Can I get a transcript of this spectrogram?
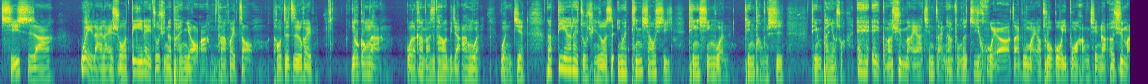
其实啊，未来来说，第一类族群的朋友啊，他会走投资之路会优功啦。我的看法是他会比较安稳稳健。那第二类族群，如果是因为听消息、听新闻、听同事、听朋友说，哎哎，赶快去买啊，千载难逢的机会啊，再不买要错过一波行情了，而去买，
